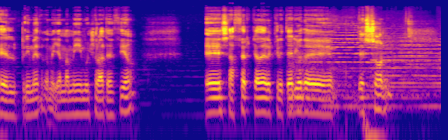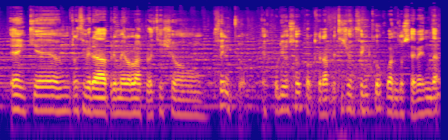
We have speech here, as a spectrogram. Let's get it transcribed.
El primero que me llama a mí mucho la atención es acerca del criterio de, de Sony en quien recibirá primero la PlayStation 5. Es curioso porque la PlayStation 5 cuando se venda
